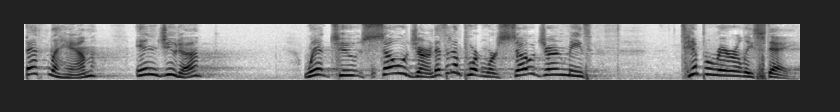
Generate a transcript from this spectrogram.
Bethlehem in Judah went to sojourn. That's an important word. Sojourn means temporarily stay.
